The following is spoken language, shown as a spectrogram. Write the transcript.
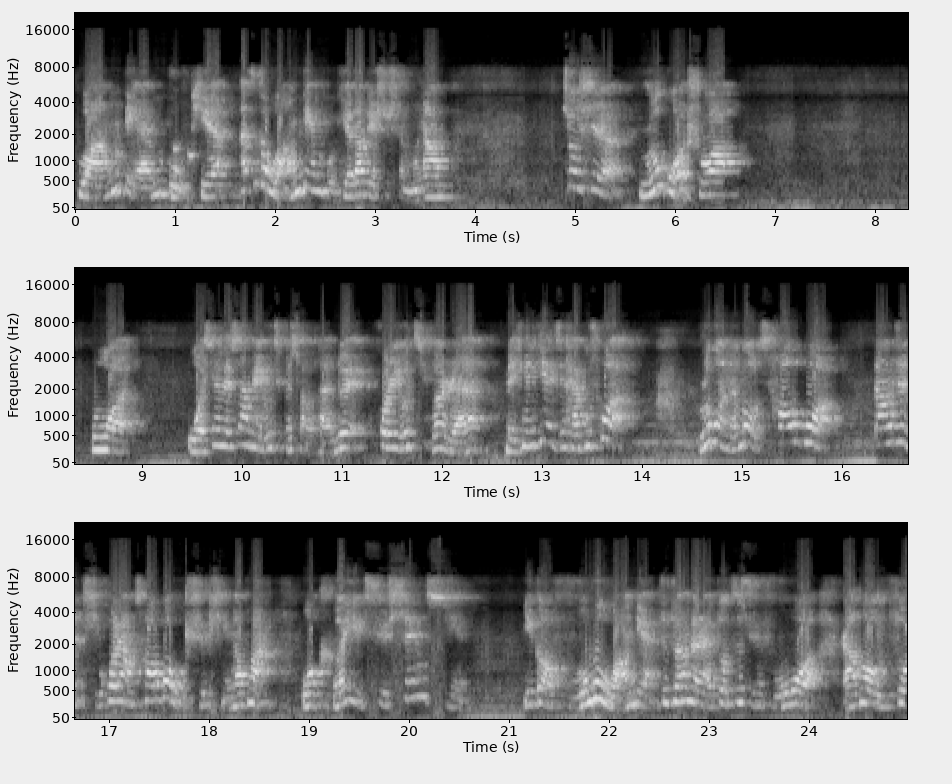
网点补贴。那这个网点补贴到底是什么呢？就是如果说我我现在下面有几个小团队，或者有几个人每天业绩还不错，如果能够超过当日提货量超过五十瓶的话。我可以去申请一个服务网点，就专门来做咨询服务，然后做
